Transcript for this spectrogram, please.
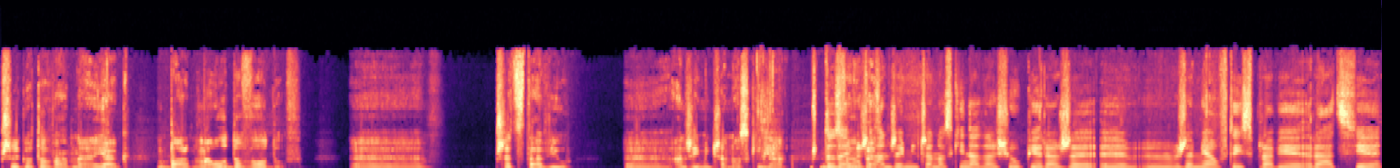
przygotowane, jak mało dowodów e, przedstawił Andrzej Milczanowski na Dodajmy, że Andrzej Milczanowski nadal się upiera, że, y, y, że miał w tej sprawie rację,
